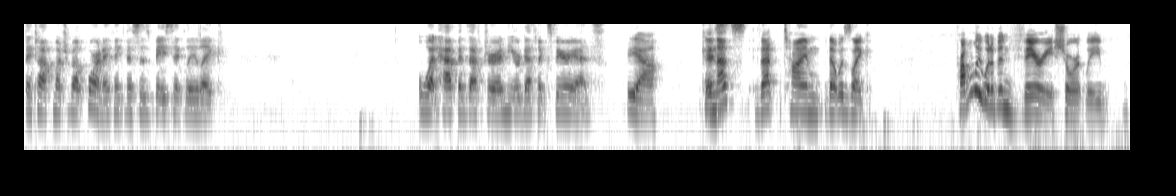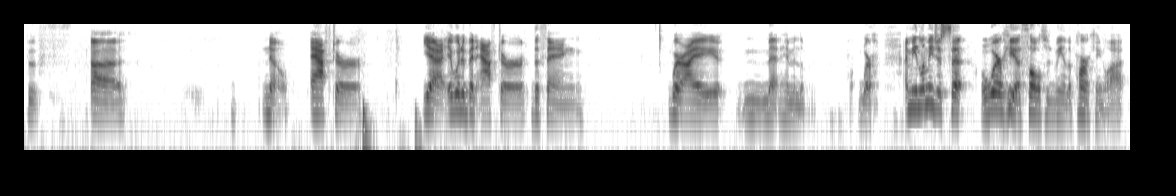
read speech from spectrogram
they talk much about porn. I think this is basically like what happens after a near death experience. Yeah. And that's that time that was like probably would have been very shortly bef- uh no, after yeah, it would have been after the thing where I met him in the where I mean, let me just say where he assaulted me in the parking lot.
